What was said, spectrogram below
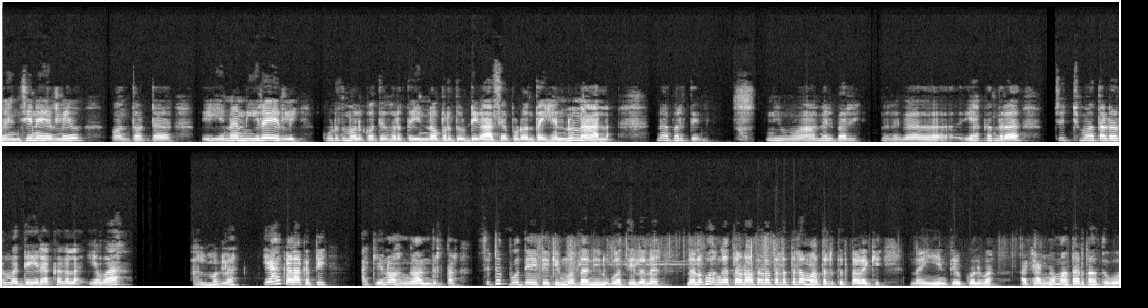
ಗಂಜಿನೇ ಇರಲಿ, ಒಂದು ತೊಟ್ಟ ಏನೋ ನೀರೇ ಇರಲಿ, ಕುಡಿದು ಮಲ್ಕೋತೀವಿ ಹೊರತು ಇನ್ನೊಬ್ಬರ ದುಡ್ಡಿಗೆ ಆಸೆ ಪಡುವಂಥ ಹೆಣ್ಣು ನಾ ಅಲ್ಲ. ನಾ ಬರ್ತೀನಿ. ನೀವು ಆಮೇಲೆ ಬರ್ರಿ. ನನಗೆ ಯಾಕಂದ್ರೆ ಚುಚ್ಚು ಮಾತಾಡೋರ ಮಧ್ಯೆ ಇರೋಕ್ಕಾಗಲ್ಲ. ಯವ್ವ? ಅಲ್ಲಿ ಮಗಳ, ಯಾಕೆ ಅಳಾಕತ್ತಿ? ಆಕೇನೋ ಹಂಗೆ ಅಂದಿರ್ತಾಳ. ಸಿಟ್ಟಕ್ಕೆ ಬುದ್ಧಿ ಐತೆ ಆಕಿಗೆ ಮೊದಲ ನೀನು ಗೊತ್ತಿಲ್ಲನ? ನನಗೂ ಹಂಗೆ ತಡ ತಡ ತಡ ತಡ ಮಾತಾಡ್ತಿರ್ತಾಳೆ ಆಕೆ. ನಾ ಏನು ತಿಳ್ಕೊಲ್ವ ಆಕೆ ಹಂಗೆ ಮಾತಾಡ್ತಾ ತಗೋ.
